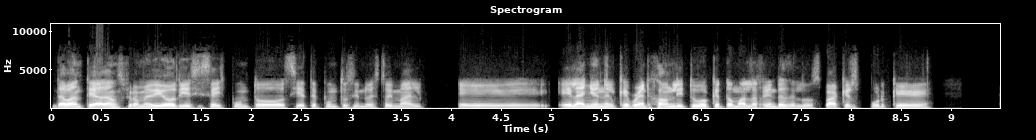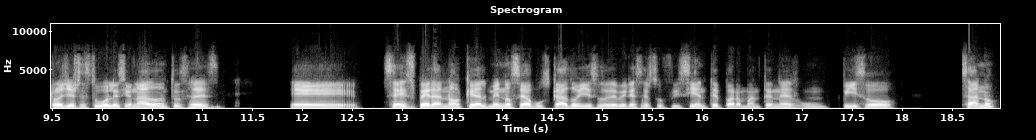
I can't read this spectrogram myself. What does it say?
Davante Adams promedió 16.7 puntos, si no estoy mal, eh, el año en el que Brent Hundley tuvo que tomar las riendas de los Packers porque Rodgers estuvo lesionado. Entonces, eh, se espera, ¿no? Que al menos sea buscado y eso debería ser suficiente para mantener un piso sano.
